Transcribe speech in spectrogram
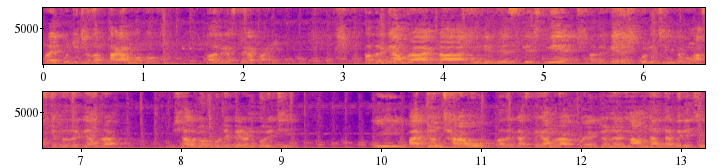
প্রায় পঁচিশ হাজার টাকার মতো তাদের কাছ থেকে পাই। তাদেরকে আমরা একটা ইন্ডিপিএস কেস নিয়ে তাদেরকে অ্যারেস্ট করেছি এবং আজকে তাদেরকে আমরা বিশালগড় কোর্টে প্রেরণ করেছি। এই পাঁচজন ছাড়াও তাদের কাছ থেকে আমরা কয়েকজনের নাম জানতে পেরেছি।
